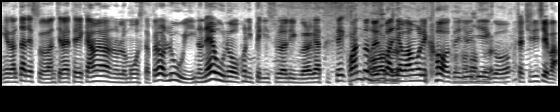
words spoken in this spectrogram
In realtà adesso davanti alla telecamera non lo mostra, però lui non è uno con i peli sulla lingua, ragazzi. Se, quando noi Ah, beh. sbagliavamo le cose, io e Ah, Diego, cioè ci diceva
